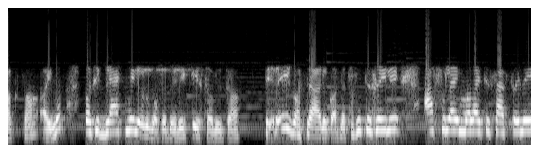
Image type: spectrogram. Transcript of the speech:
सक्छ होइन? पछि ब्ल्याकमेलहरू भएको धेरै केसहरू छ। धेरै घटनाहरू घट्न सक्छ त्यसैले आफूलाई मलाई चाहिँ साँच्चै नै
